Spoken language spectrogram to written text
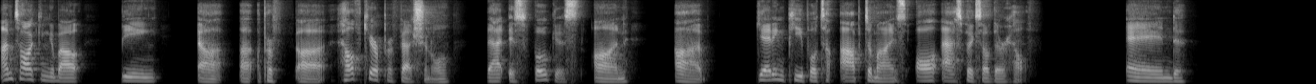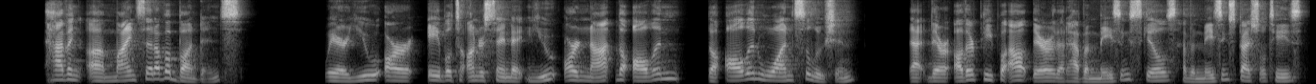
I'm talking about being uh, a, a prof, uh, healthcare professional that is focused on uh, getting people to optimize all aspects of their health and having a mindset of abundance where you are able to understand that you are not the all in the all in one solution that there are other people out there that have amazing skills have amazing specialties.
